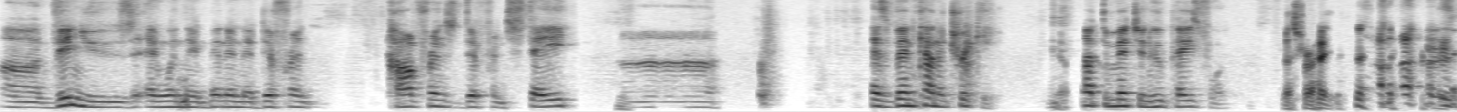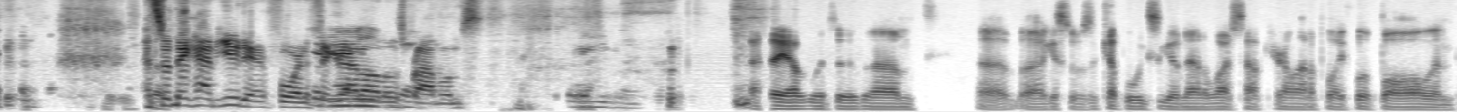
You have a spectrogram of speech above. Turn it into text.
uh, venues and when they've been in a different conference, different state, uh, has been kind of tricky. Yep. Not to mention who pays for it. That's right. That's what they have you there for to figure out all those problems. I say I went to, um, uh, I guess it was a couple weeks ago now to watch South Carolina play football, and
